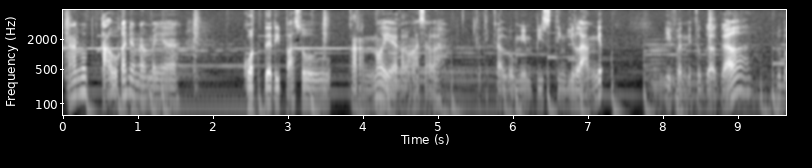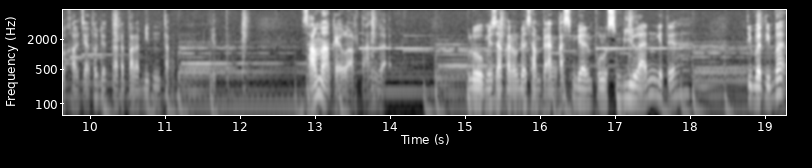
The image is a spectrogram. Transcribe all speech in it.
Karena lo tahu kan yang namanya quote dari Pak Soekarno ya kalau nggak salah. Ketika lu mimpi setinggi langit even itu gagal lu bakal jatuh di antara para bintang gitu. Sama kayak ular tangga lu misalkan udah sampai angka 99 gitu ya tiba-tiba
